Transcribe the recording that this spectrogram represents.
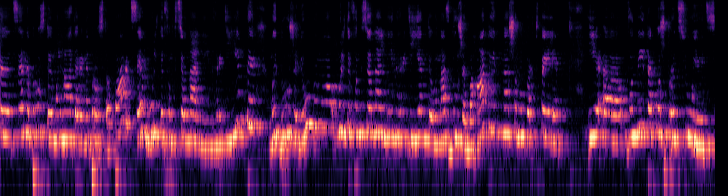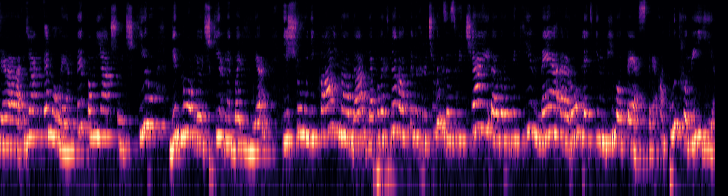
е, це не просто емульгатори, не просто пар, це мультифункціональні інгредієнти. Ми дуже любимо мультифункціональні інгредієнти. У нас дуже багато їх в нашому портфелі. І е, вони також працюють е, як емоленти, пом'якшують шкіру, відновлюють шкірний бар'єр. І що унікально да, для поверхнево активних речовин, зазвичай е, виробники не е, роблять інвіво тести, а тут вони є.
